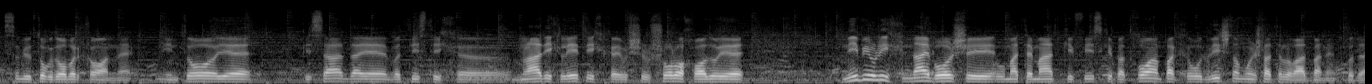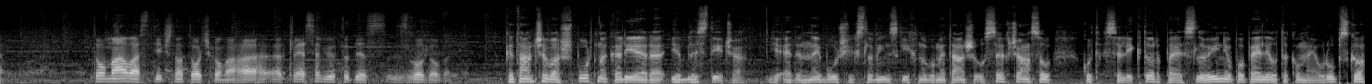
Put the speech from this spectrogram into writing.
da sem bil tako dober kot on. Ne? In to je pisati, da je v tistih uh, mladih letih, ki je še v šolo hodil, Ni bil jih najboljši v matematiki, fiziki, pa tako, ampak odlično mu je šla telovadba. Ne, to mava stično točko, tle sem bil tudi zelo dober. Katančeva športna karijera je blesteča. Je eden najboljših slovenskih nogometašev vseh časov, kot selektor pa je Slovenijo popeljal tako na evropsko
